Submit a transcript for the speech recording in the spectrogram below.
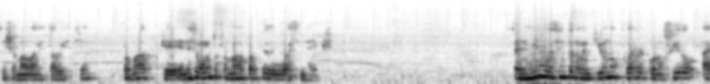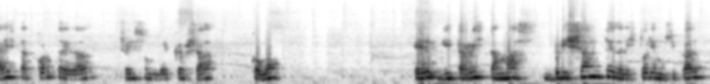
se llamaba esta bestia, formaba, que en ese momento formaba parte de Westneck. En 1991 fue reconocido a esta corta edad Jason Becker ya como el guitarrista más brillante de la historia musical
